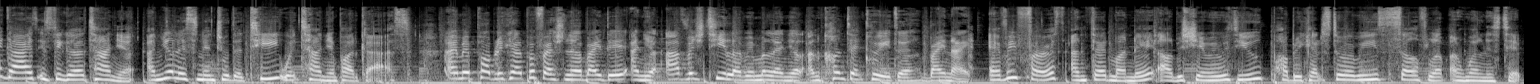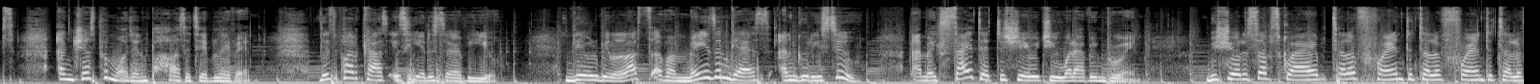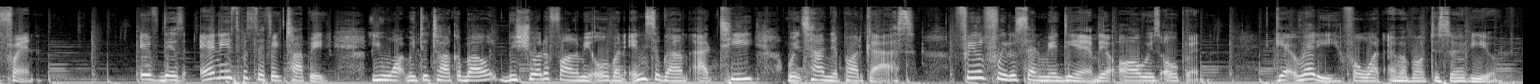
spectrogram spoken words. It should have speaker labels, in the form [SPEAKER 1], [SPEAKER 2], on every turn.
[SPEAKER 1] Hi, guys, it's the girl Tanya, and you're listening to the Tea with Tanya podcast. I'm a public health professional by day and your average tea loving millennial and content creator by night. Every first and third Monday, I'll be sharing with you public health stories, self love, and wellness tips, and just promoting positive living. This podcast is here to serve you. There will be lots of amazing guests and goodies too. I'm excited to share with you what I've been brewing. Be sure to subscribe, tell a friend to tell a friend to tell a friend. If there's any specific topic you want me to talk about, be sure to follow me over on Instagram at Tea with Tanya Podcast. Feel free to send me a DM, they're always open. Get ready for what I'm about to serve you.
